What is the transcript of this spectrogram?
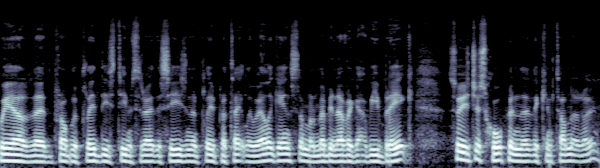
where they'd probably played these teams throughout the season and played particularly well against them, or maybe never get a wee break. So he's just hoping that they can turn it around.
